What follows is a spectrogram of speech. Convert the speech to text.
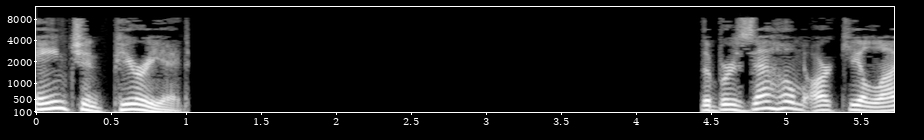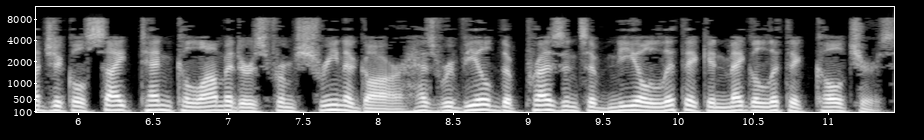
Ancient period The Burzahom archaeological site 10 km from Srinagar has revealed the presence of Neolithic and megalithic cultures.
